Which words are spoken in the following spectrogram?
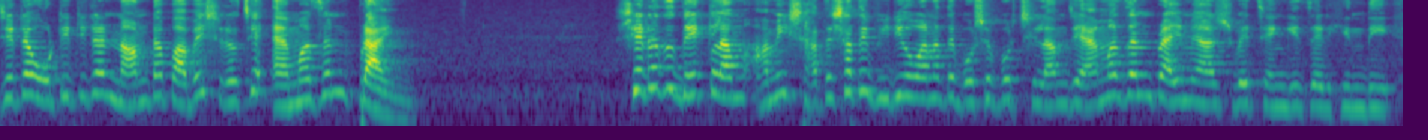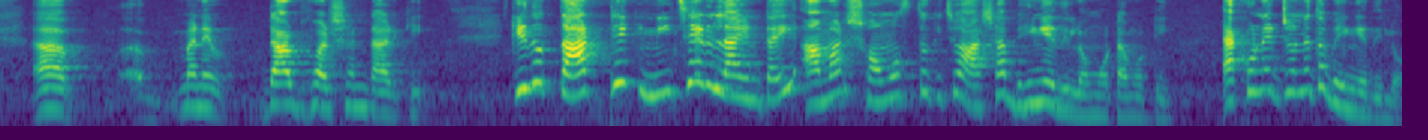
যেটা ওটিটিটার নামটা পাবে, সেটা হচ্ছে অ্যামাজন প্রাইম সেটা তো দেখলাম, আমি সাথে সাথে ভিডিও বানাতে বসে পড়ছিলাম যে অ্যামাজন প্রাইমে আসবে চেঙ্গিজের হিন্দি মানে ডাউট ভার্সনটা আর কি। কিন্তু তার ঠিক নিচের লাইনটাই আমার সমস্ত কিছু আশা ভেঙে দিল মোটামুটি। এখনের জন্য তো ভেঙে দিল।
